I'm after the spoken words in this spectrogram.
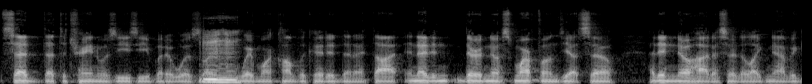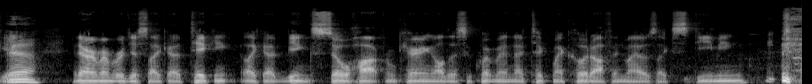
said that the train was easy, but it was like way more complicated than I thought. And I didn't. There were no smartphones yet, so I didn't know how to sort of like navigate. Yeah. And I remember just like uh, taking like uh, being so hot from carrying all this equipment. And I took my coat off and I was like steaming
